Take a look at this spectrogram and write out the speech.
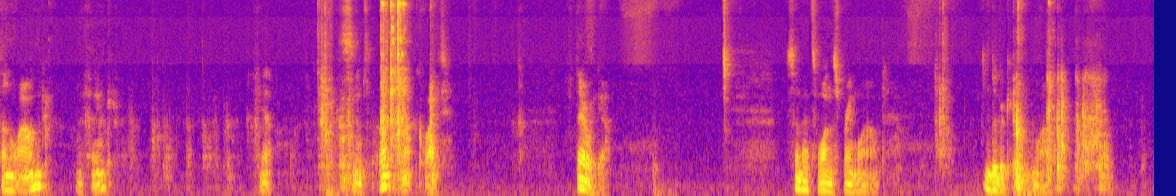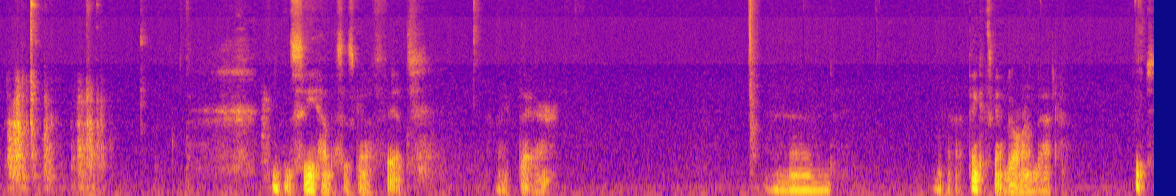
That's unwound, I think. Yeah, seems, oh, not quite. There we go. So that's one spring wound, lubricated wound. You can see how this is going to fit right there. And I think it's going to go around that. Oops,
